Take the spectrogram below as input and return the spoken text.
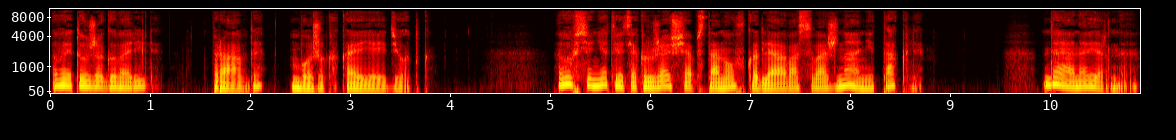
Вы это уже говорили? Правда? Боже, какая я идиотка. Вовсе нет, ведь окружающая обстановка для вас важна, не так ли? Да, наверное.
